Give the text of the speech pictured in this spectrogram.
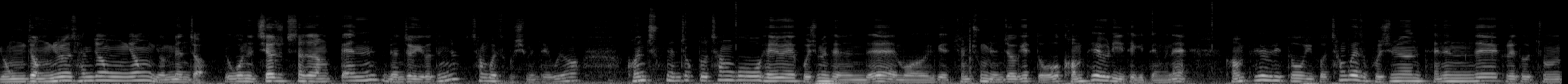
용적률, 산정령, 연면적 요거는 지하주차장 뺀 면적이거든요. 참고해서 보시면 되고요. 건축 면적도 참고해 보시면 되는데 뭐 이게 건축 면적이 또 건폐율이 되기 때문에 건폐율이 또 이거 참고해서 보시면 되는데 그래도 좀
